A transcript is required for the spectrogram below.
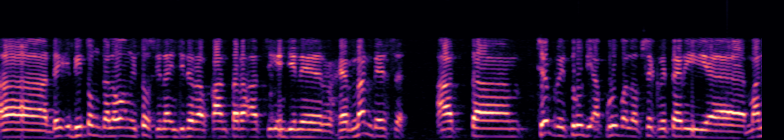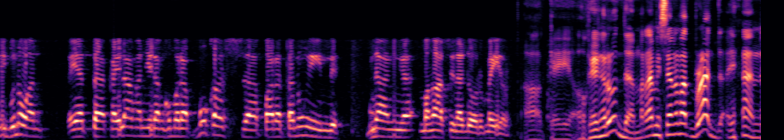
Ah, di- ditong dalawang ito, sina Engineer Alcantara at si Engineer Hernandez, at um, siyempre through the approval of Secretary uh, Manny Bunuan, kaya't ah, kailangan nilang humarap bukas ah, para tanungin ng ah, mga senador, Mayor. Okay, okay nga Rod. Maraming salamat, Brad. Ayan.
